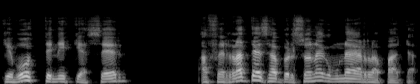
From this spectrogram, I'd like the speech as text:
que vos tenés que hacer, aferrate a esa persona como una garrapata.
